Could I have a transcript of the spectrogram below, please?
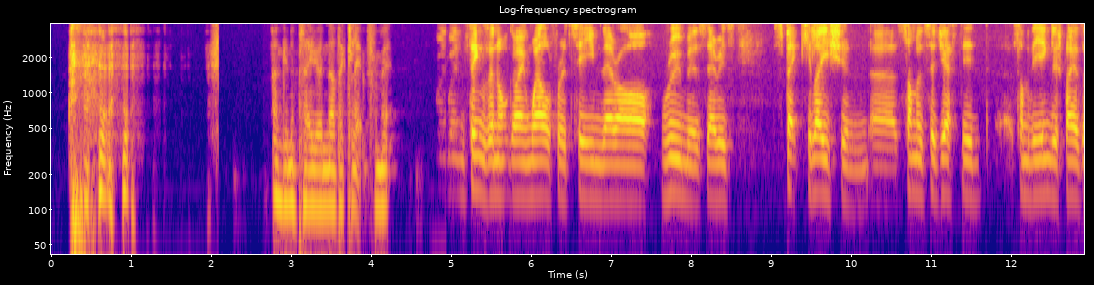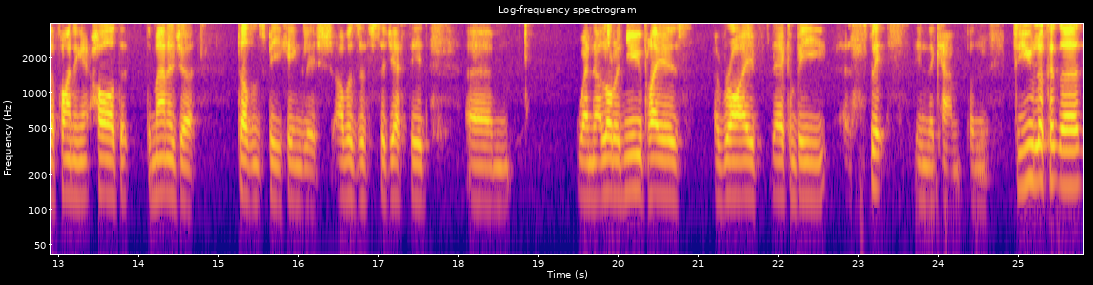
I'm going to play you another clip from it. When things are not going well for a team, there are rumours, there is speculation. Uh, some have suggested uh, some of the English players are finding it hard that the manager doesn't speak English. Others have suggested um, when a lot of new players arrive, there can be splits in the camp. And do you look at the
